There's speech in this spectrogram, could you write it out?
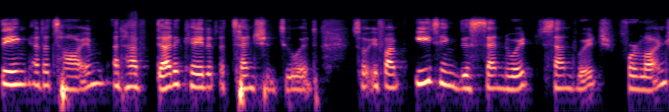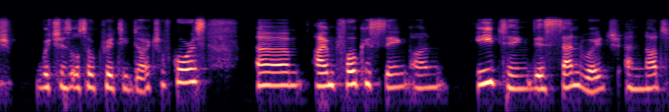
thing at a time and have dedicated attention to it. So if i'm eating this sandwich sandwich for lunch which is also pretty Dutch, of course, um, I'm focusing on eating this sandwich and not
